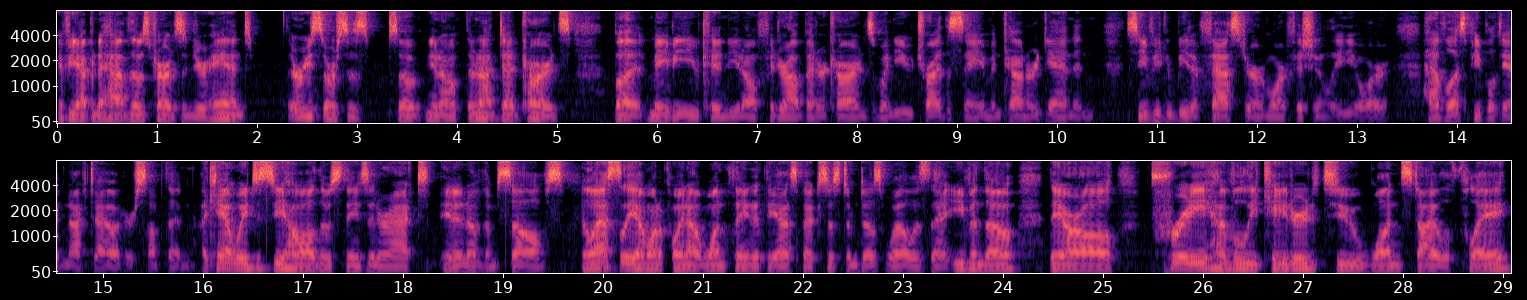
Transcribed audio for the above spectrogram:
if you happen to have those cards in your hand they're resources so you know they're not dead cards but maybe you can you know figure out better cards when you try the same encounter again and see if you can beat it faster or more efficiently or have less people get knocked out or something. I can't wait to see how all those things interact in and of themselves. And lastly i want to point out one thing that the aspect system does well is that even though they are all pretty heavily catered to one style of play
